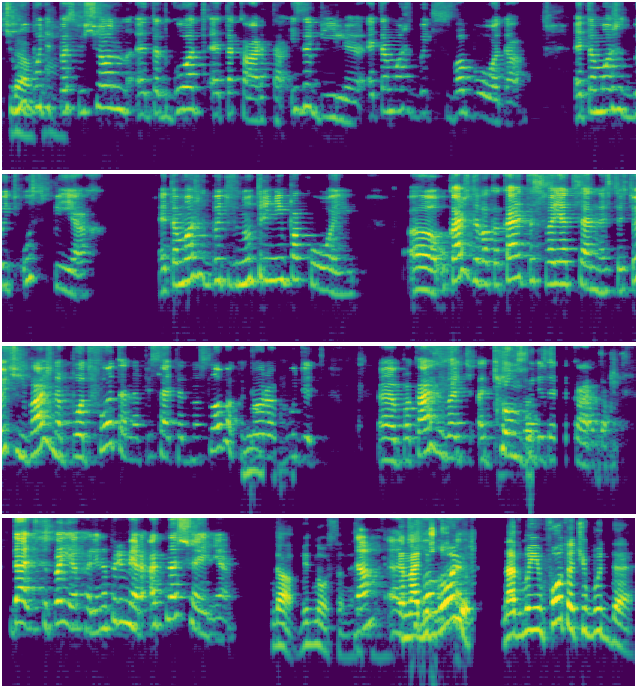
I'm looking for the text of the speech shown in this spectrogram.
Чему Да. будет посвящен этот год, эта карта? Изобилие. Это может быть свобода, это может быть успех, это может быть внутренний покой. Э, У каждого какая-то своя ценность. То есть очень важно под фото написать одно слово, которое будет э, показывать, о чем будет эта карта. Дальше, поехали. Например, отношения. Да, відносини. Да? Це Э, наді чего вы мною, над моїм фото чи будь-де.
